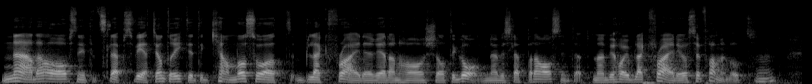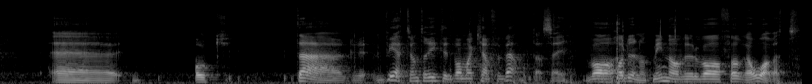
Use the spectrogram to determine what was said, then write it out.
När det här avsnittet släpps vet jag inte riktigt. Det kan vara så att Black Friday redan har kört igång när vi släpper det här avsnittet. Men vi har ju Black Friday att se fram emot. Eh, och där vet jag inte riktigt vad man kan förvänta sig. Vad, har du något minne av hur det var förra året?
